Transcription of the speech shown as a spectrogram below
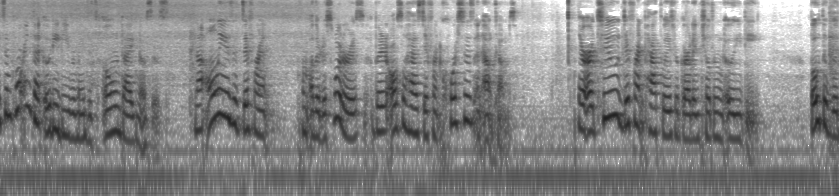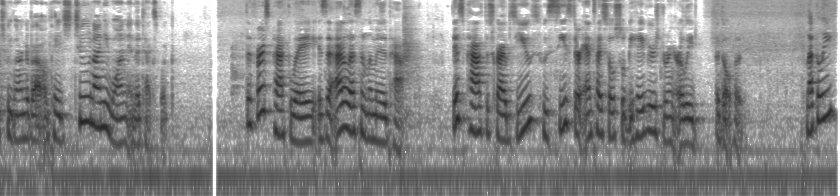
It's important that ODD remains its own diagnosis. Not only is it different from other disorders, but it also has different courses and outcomes. There are two different pathways regarding children with ODD, both of which we learned about on page 291 in the textbook. The first pathway is the adolescent limited path. This path describes youth who cease their antisocial behaviors during early adulthood. Luckily,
